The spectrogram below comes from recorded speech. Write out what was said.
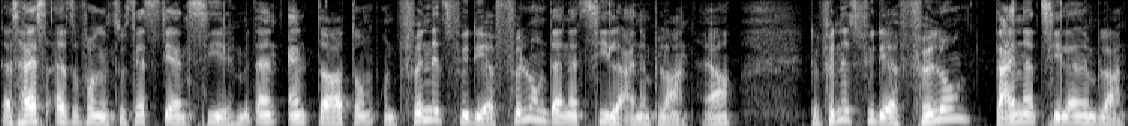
Das heißt also folgendes, du setzt dir ein Ziel mit einem Enddatum und findest für die Erfüllung deiner Ziele einen Plan. Ja? Du findest für die Erfüllung deiner Ziele einen Plan.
